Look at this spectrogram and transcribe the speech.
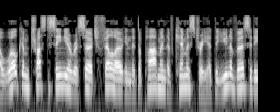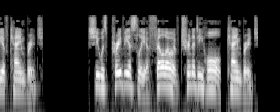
a Wellcome Trust Senior Research Fellow in the Department of Chemistry at the University of Cambridge. She was previously a Fellow of Trinity Hall, Cambridge.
